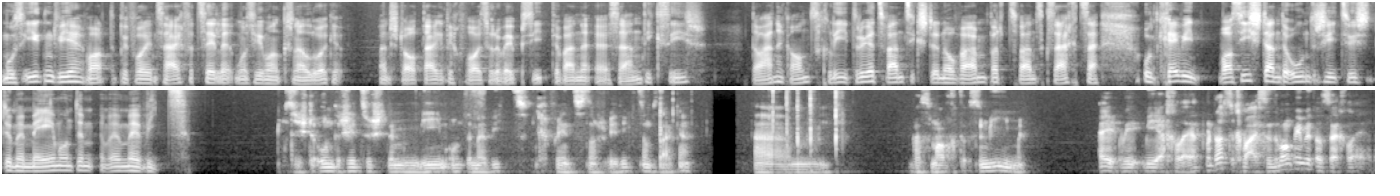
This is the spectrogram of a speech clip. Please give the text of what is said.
Muss irgendwie, warte, bevor ich es euch erzähle, muss ich mal schnell schauen, wann steht eigentlich auf unserer Webseite, wenn eine Sendung war. Da eine ganz klein, 23. November 2016. Und Kevin, was ist denn der Unterschied zwischen einem Meme und einem, einem Witz? Was ist der Unterschied zwischen einem Meme und einem Witz? Ich finde es noch schwierig zu sagen. Ähm, was macht das Meme? Hey, wie, wie, erklärt man das? Ich weiß nicht mal, wie man das erklärt.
